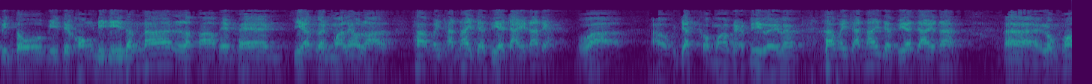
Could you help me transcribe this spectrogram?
ปินโตมีแต่ของดีๆ ทั้งนั้นราคาแพงๆ เสียเงินมาแล้วหล่ะถ้าไม่ฉันให้จะเสียใจนะเนี่ย ว่าเอายัดเข้ามาแบบนี้เลยแล้วถ้าไม่ฉันให้จะเสียใจนะหลวงพ่อ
